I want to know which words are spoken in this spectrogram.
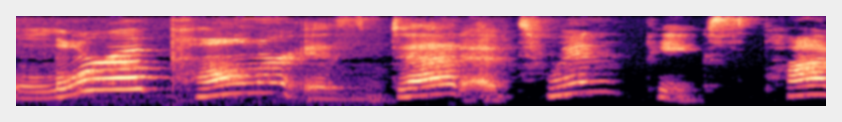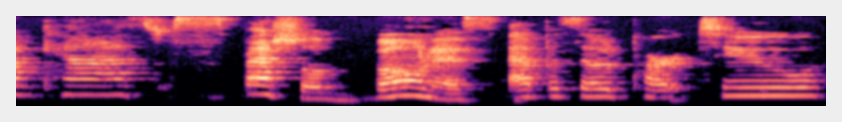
Laura Palmer is Dead, a Twin Peaks podcast special bonus episode part two.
